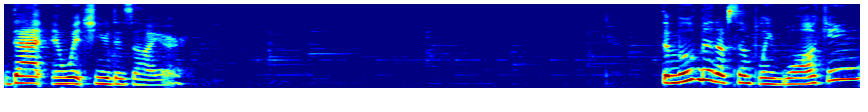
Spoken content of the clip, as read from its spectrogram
that in which you desire. The movement of simply walking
